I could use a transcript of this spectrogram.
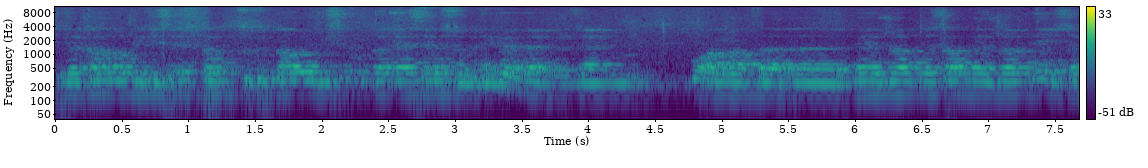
işte yakalama bilgisini, tutuk- tutuklama bilgisini mutlaka SMS yoluyla göndermiyoruz. Yani bu anlamda e, mevzuat, yasal mevzuat neyse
